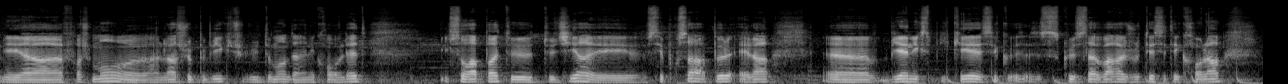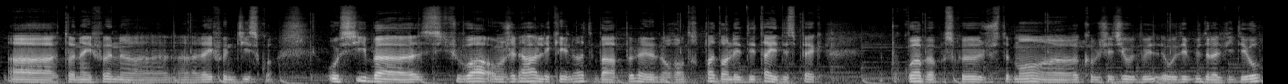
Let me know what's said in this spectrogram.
Mais euh, franchement, euh, un large public, tu lui demandes un écran OLED, il ne saura pas te, te, dire. Et c'est pour ça Apple, a euh, bien expliqué ce que, ce que ça va rajouter cet écran-là à ton iPhone, à, l'iPhone 10. Quoi. Aussi, bah, si tu vois, en général, les keynotes, bah, Apple elle ne rentre pas dans les détails des specs. Pourquoi bah Parce que justement, comme j'ai dit au, début de la vidéo,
